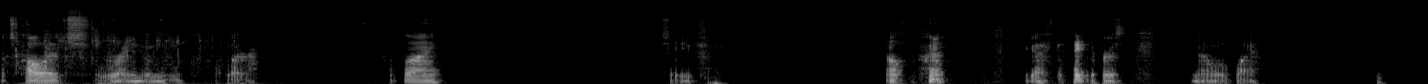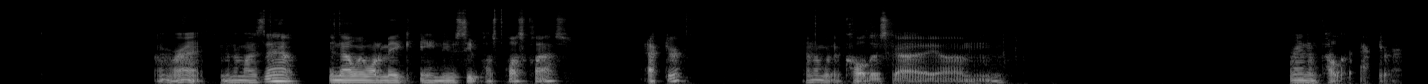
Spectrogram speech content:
let's call it random color. Apply. Save. Oh, I gotta take it first. Now we'll apply. All right, minimize that. And now we want to make a new C++ class, actor. And I'm going to call this guy um, random color actor.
